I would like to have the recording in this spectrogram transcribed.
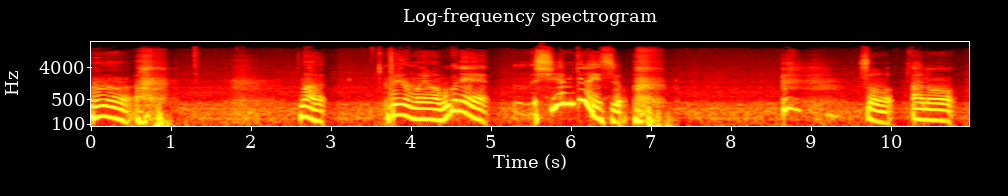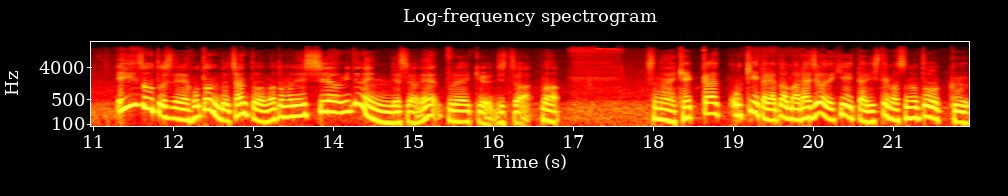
うん。まあ、というのもね、まあ僕ね、試合見てないんですよ。そう。あの、映像としてね、ほとんどちゃんとまともに試合を見てないんですよね、プロ野球、実は。まあ、そのね、結果を聞いたり、あとはまあラジオで聞いたりして、まあそのトーク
